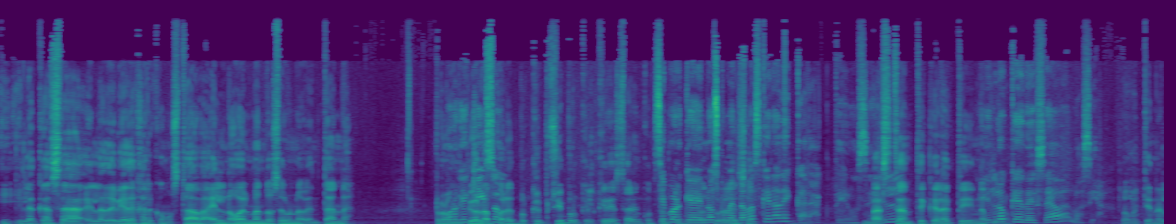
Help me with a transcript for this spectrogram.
Y, y la casa la debía dejar como estaba. Él no, él mandó hacer una ventana. Rompió la pared porque sí, porque él quería estar en contacto Sí, con porque la nos naturaleza. comentabas que era de carácter, o sea, él- Bastante carácter. y no, él, pero lo que deseaba lo hacía. lo, al-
